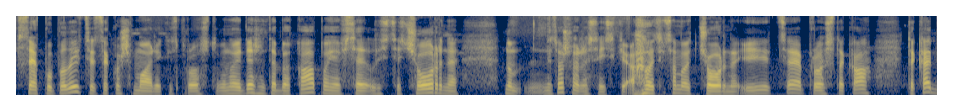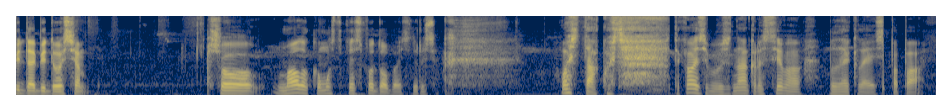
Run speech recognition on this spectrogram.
все попелиться, це кошмар якийсь просто. Воно йдеш на тебе капає, все листя чорне. Ну, не то, що російське, а от саме чорне. І це просто така, така біда бідося, що мало комусь таке сподобається, друзі. Ось так ось. Така ось бузина красива Black Lace. Па-па.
